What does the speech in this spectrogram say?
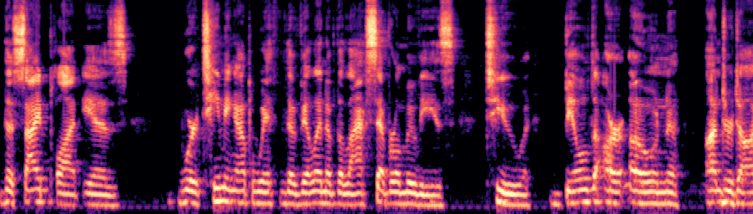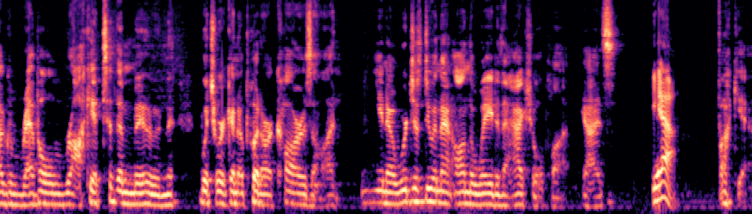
the side plot is we're teaming up with the villain of the last several movies to build our own underdog rebel rocket to the moon which we're going to put our cars on. You know we're just doing that on the way to the actual plot guys. Yeah. fuck yeah.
